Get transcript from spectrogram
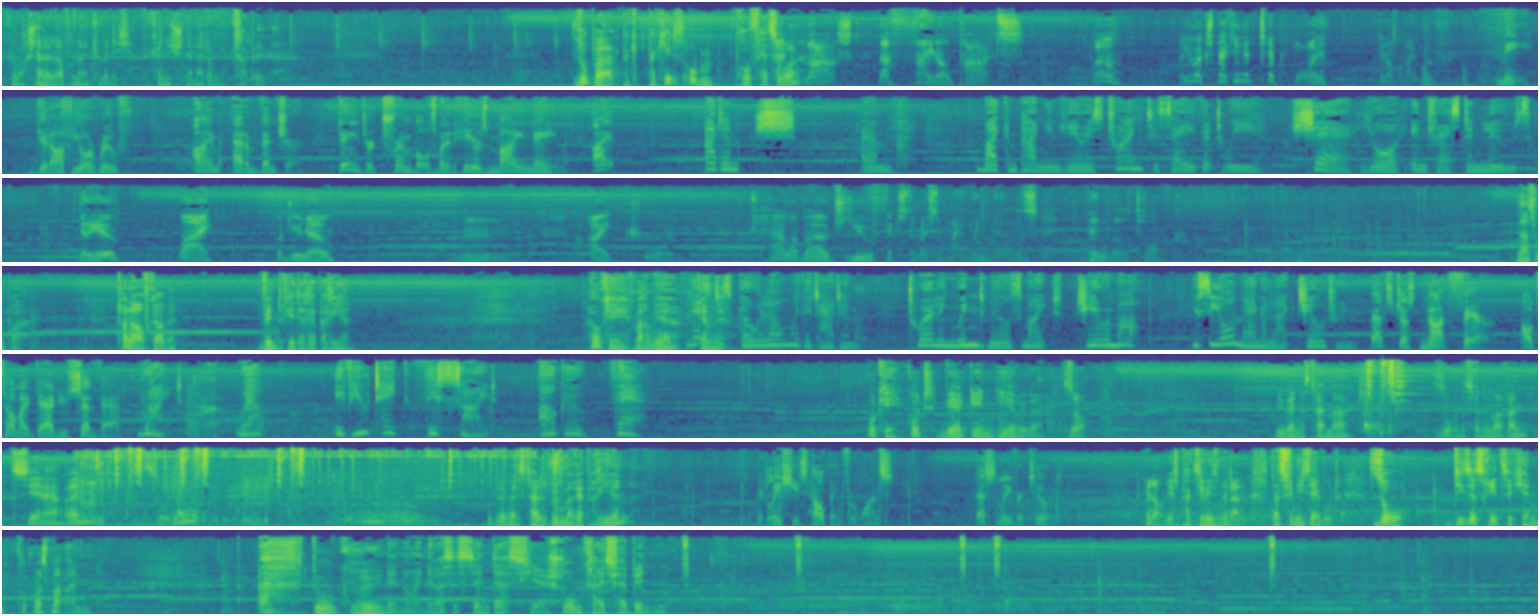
können wir auch schneller laufen? Nein, können wir nicht. Wir können nicht schneller da hochkrabbeln. Super, Pa Paket ist oben, Professor. At last, the final parts. Well, are you expecting a tip, boy? Get off my roof. Me, get off your roof? I'm Adam Venture. Danger trembles when it hears my name. I. Adam, shh. Um, my companion here is trying to say that we share your interest in Luz. Do you? Why? What do you know? Hmm. I could. How about you fix the rest of my windmills? Then we'll talk. Na super. Tolle Aufgabe. Windräder reparieren. Okay, machen wir. Let's just go along with it, Adam. Twirling windmills might cheer him up. You see, all men are like children. That's just not fair. I'll tell my dad you said that. Right. Well, if you take this side, I'll go there. Okay, gut. Wir gehen hier rüber. So. Wir werden das Teil mal... So, und das werden wir mal ranzerren. So. Gut, wenn wir das Teil drüben mal reparieren. At least she's helping for once. Best leave her to it. Genau, jetzt packt sie wesentlich mit an. Das finde ich sehr gut. So, dieses Rätselchen, gucken wir uns mal an. Ach du grüne Neune, was ist denn das hier? Stromkreis verbinden.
